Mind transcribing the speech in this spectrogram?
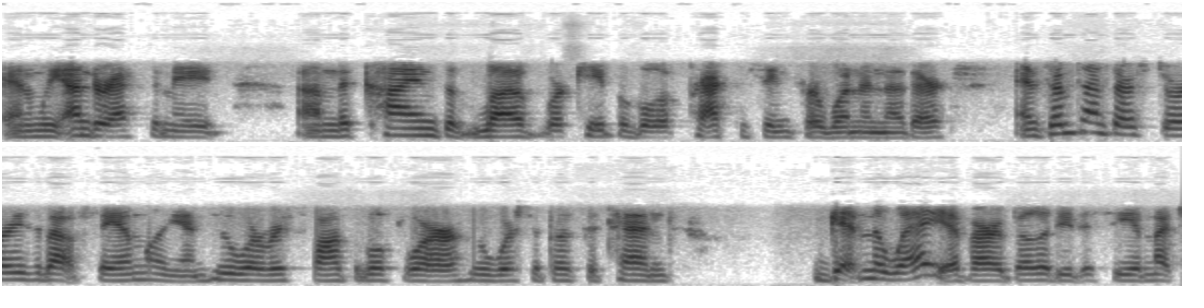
and we underestimate um, the kinds of love we're capable of practicing for one another. And sometimes our stories about family and who we're responsible for, who we're supposed to tend, get in the way of our ability to see a much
